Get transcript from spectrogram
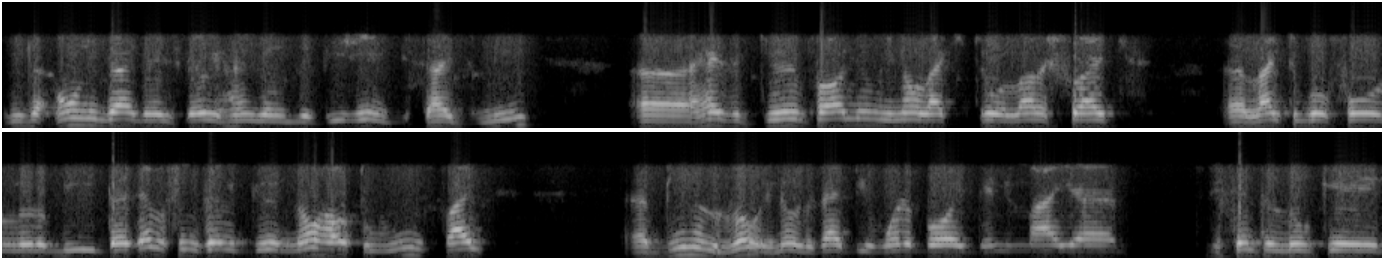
He's the only guy that is very hungry in the division besides me. Uh, has a good volume, you know, likes to throw a lot of strikes, uh, like to go forward a little bit, does everything very good, know how to win fights uh, being on the road. You know, the guy being Wonderboy, then my uh, Vicente Luque,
